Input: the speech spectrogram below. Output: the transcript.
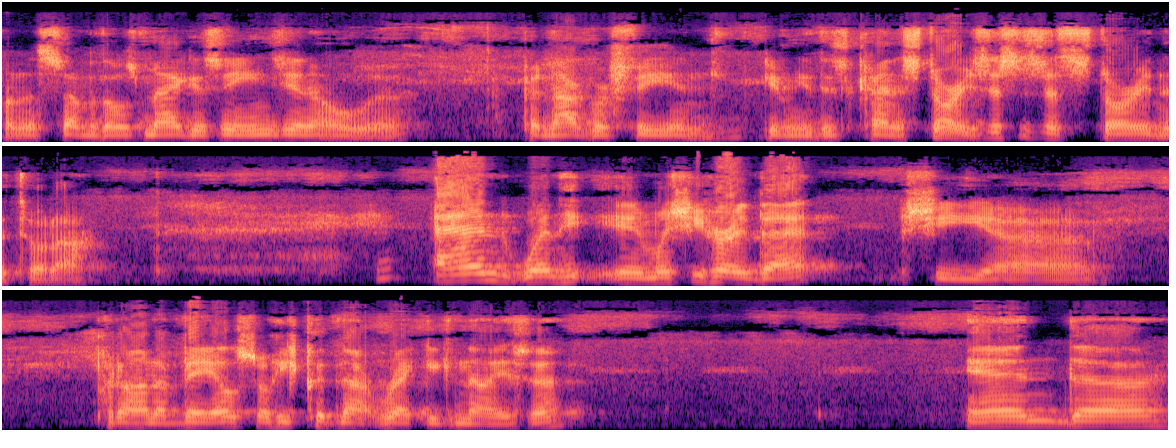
on some of those magazines, you know, uh, pornography and giving you this kind of stories. This is a story in the Torah. And when he and when she heard that, she uh, put on a veil so he could not recognize her. And uh,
